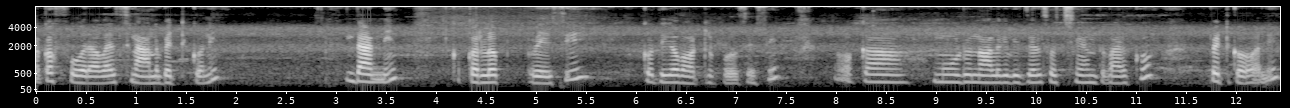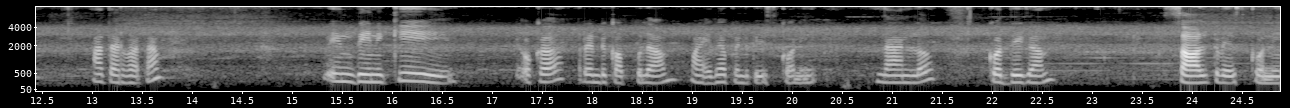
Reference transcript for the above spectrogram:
ఒక ఫోర్ అవర్స్ నానబెట్టుకొని దాన్ని కుక్కర్లో వేసి కొద్దిగా వాటర్ పోసేసి ఒక మూడు నాలుగు విజిల్స్ వచ్చేంత వరకు పెట్టుకోవాలి. ఆ తర్వాత దీనికి ఒక రెండు కప్పుల మైదా పిండి తీసుకొని దానిలో కొద్దిగా సాల్ట్ వేసుకొని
